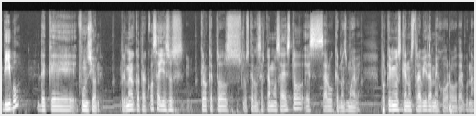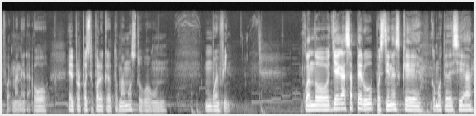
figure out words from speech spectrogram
vivo de que funciona. Primero que otra cosa, y eso es, creo que todos los que nos acercamos a esto es algo que nos mueve, porque vimos que nuestra vida mejoró de alguna manera, o el propósito por el que lo tomamos tuvo un, un buen fin. Cuando llegas a Perú, pues tienes que, como te decía,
